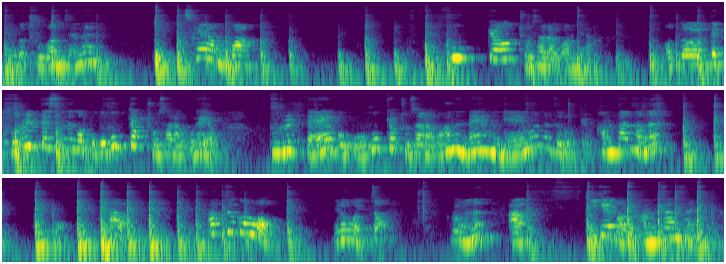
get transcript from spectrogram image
그리고 두 번째는 체험과 호격 조사라고 합니다. 어떨 때 부를 때 쓰는 거 보고 호격 조사라고 해요. 부를 때 보고 호격 조사라고 하는데 한번 예문을 들어볼게요. 감탄사는 아, 아 뜨거워 이런 거 있죠? 그러면은 아 이게 바로 감탄사입니다.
